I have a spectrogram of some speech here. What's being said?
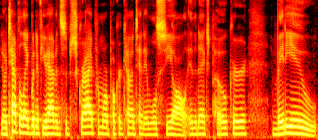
You know, tap the like button if you haven't. Subscribe for more poker content, and we'll see y'all in the next poker video.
